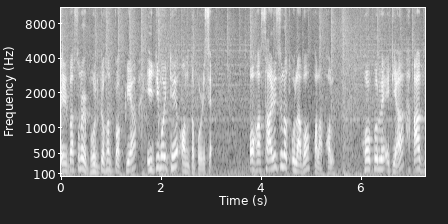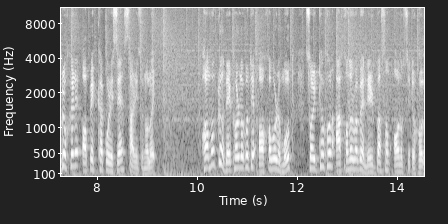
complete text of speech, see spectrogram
নিৰ্বাচনৰ ভোটগ্ৰহণ প্ৰক্ৰিয়া ইতিমধ্যে অন্ত পৰিছে। অহা চাৰি জুনত ওলাব ফলাফল। সকলোৱে এতিয়া আগ্ৰহেৰে অপেক্ষা কৰিছে চাৰি জুনলৈ। সমগ্ৰ দেশৰ লগতে অসমৰো মুঠ চৈধ্যখন আসনৰ বাবে নিৰ্বাচন অনুষ্ঠিত হ'ল।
